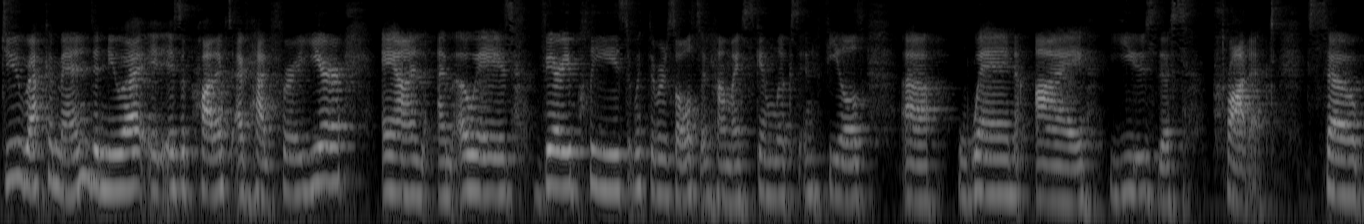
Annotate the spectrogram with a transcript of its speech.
do recommend the NEWA. It is a product I've had for a year and I'm always very pleased with the results and how my skin looks and feels uh, when I use this product. So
